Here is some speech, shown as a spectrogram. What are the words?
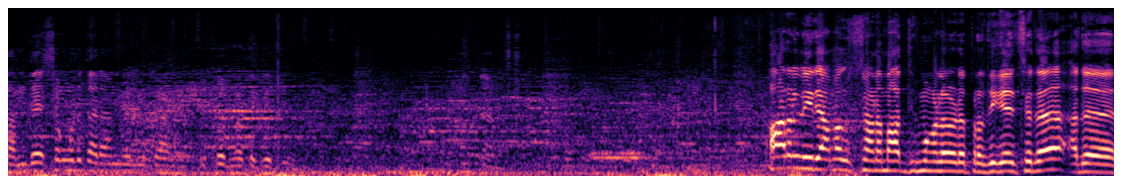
സന്ദേശം കൂടി തരാൻ വേണ്ടിയിട്ടാണ് ഇപ്പോൾ ഇങ്ങോട്ടേക്ക് എത്തിയത്. ആർ എൽ രാമകൃഷ്ണനാണ് മാധ്യമങ്ങളോട് പ്രതികരിച്ചത്. അത്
